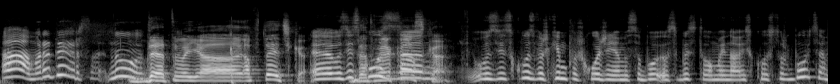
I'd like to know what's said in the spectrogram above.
А, мародерство. Ну, Де твоя аптечка? Е, У Де зв'язку, твоя з, каска? у зв'язку з важким пошкодженням особо- особистого майна військовослужбовця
